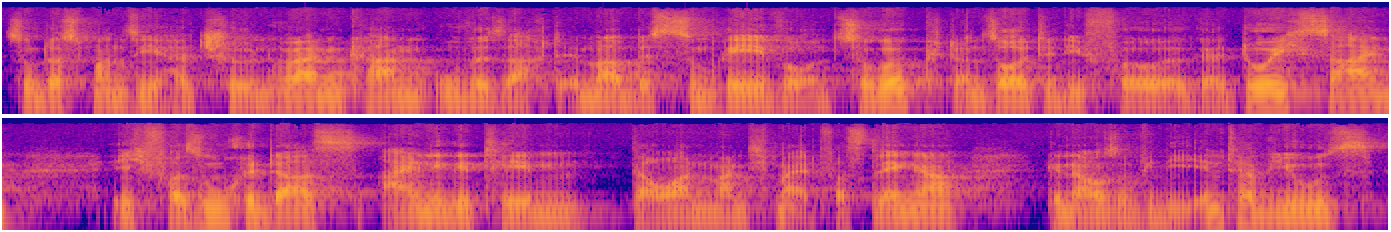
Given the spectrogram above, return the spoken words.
sodass man sie halt schön hören kann. Uwe sagt immer bis zum Rewe und zurück, dann sollte die Folge durch sein. Ich versuche das. Einige Themen dauern manchmal etwas länger, genauso wie die Interviews.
